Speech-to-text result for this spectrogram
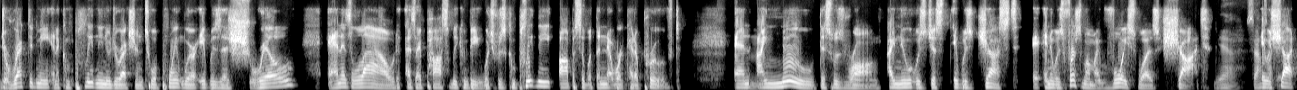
directed me in a completely new direction to a point where it was as shrill and as loud as I possibly could be, which was completely opposite what the network had approved. And mm. I knew this was wrong. I knew it was just, it was just, and it was first of all, my voice was shot. Yeah. it was like shot. It.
